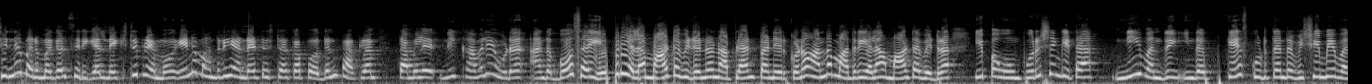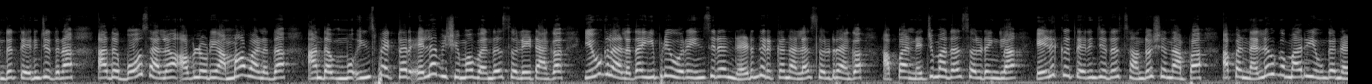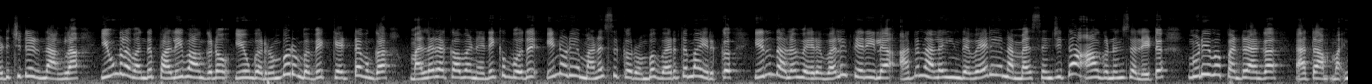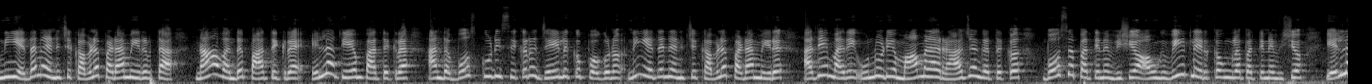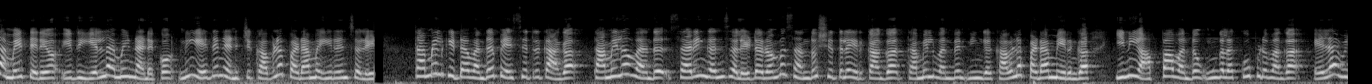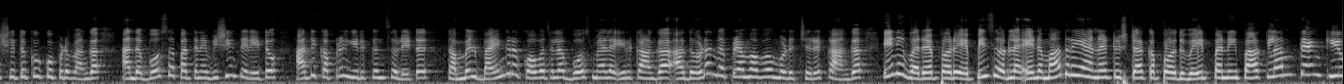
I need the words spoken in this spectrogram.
சின்ன மருமகள் சிரிகள் நெக்ஸ்ட் பிரேமோ என்ன மாதிரியான ட்விஸ்டாக்க போகுதுன்னு பார்க்கலாம். தமிழ் நீ கவலையை விட. அந்த போஸை எப்படியெல்லாம் மாட்ட விடணும்னு நான் பிளான் பண்ணியிருக்கணும் அந்த மாதிரியெல்லாம் மாட்ட விடுறேன். இப்போ உன் புருஷன்கிட்ட நீ வந்து இந்த கேஸ் கொடுத்தன்ற விஷயமே வந்து தெரிஞ்சதுன்னா அது போஸாலும் அவளுடைய அம்மாவால் தான் அந்த இன்ஸ்பெக்டர் எல்லா விஷயமும் வந்து சொல்லிட்டாங்க. இவங்களால தான் இப்படி ஒரு இன்சிடென்ட் நடந்திருக்கு நல்லா சொல்கிறாங்க அப்பா நிஜமாக தான் சொல்கிறீங்களா எனக்கு தெரிஞ்சது சந்தோஷம் தான்ப்பா அப்போ நல்லவங்க மாதிரி இவங்க நடிச்சுட்டு இருந்தாங்களா? இவங்கள வந்து பழி வாங்கணும். இவங்க ரொம்ப ரொம்பவே கெட்டவங்க. மலரக்காவை நினைக்கும் போது என்னுடைய மனசுக்கு ரொம்ப வருத்தமாக இருக்குது இருந்தாலும் வேறு வழி தெரியல. அதனால் இந்த வேலையை நம்ம செஞ்சு தான் ஆகணும்னு சொல்லிட்டு முடிவு பண்ணுறாங்க அதான் ம- நீ எதை நினச்சி கவலைப்படாமல் இருப்பா நான் வந்து பார்த்துக்கிறேன். எல்லாத்தையும் பார்த்துக்கிறேன். அந்த போஸ் கூடி சீக்கிரம் ஜெயிலுக்கு போகணும். நீ எதை நினச்சி கவலைப்படாமல் இரு. அதே மாதிரி உன்னுடைய மாமனார் ராஜாங்கத்துக்கு போஸை பற்றின விஷயம் அவங்க வீட்டில் இருக்கவங்கள பற்றின விஷயம் எல்லாமே தெரியும். இது எல்லாமே நடக்கும். நீ எதை நினச்சி கவலைப்படாமல் இருன்னு சொல்லி தமிழ்கிட்ட வந்து பேசிகிட்டு இருக்காங்க தமிழும் வந்து சரிங்கன்னு சொல்லிட்டு ரொம்ப சந்தோஷத்தில் இருக்காங்க. தமிழ் வந்து நீங்கள் கவலைப்படாமல் இருங்க. இனி அப்பா வந்து உங்களை கூப்பிடுவாங்க. எல்லா விஷயத்துக்கும் கூப்பிடுவாங்க. அந்த போஸை பற்றின விஷயம் தெரியட்டும். அதுக்கப்புறம் இருக்குன்னு சொல்லிட்டு தமிழ் பயங்கர கோபத்தில் போஸ் மேலே இருக்காங்க. அதோட அந்த பிரமவை முடிச்சிருக்காங்க. இனி வர போற எபிசோட்ல என்ன மாதிரியான ட்விஸ்டாக்க போது வெயிட் பண்ணி பார்க்கலாம். தேங்க்யூ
